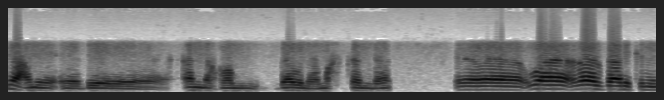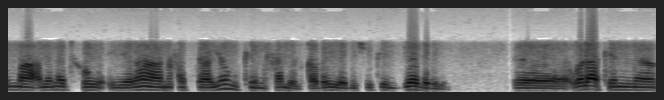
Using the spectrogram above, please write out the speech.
يعني بأنهم دولة محتلة. وغير ذلك مما أعلنته إيران حتى يمكن حل القضية بشكل جذري. آه، ولكن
